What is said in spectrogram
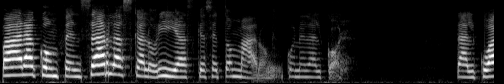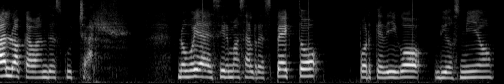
para compensar las calorías que se tomaron con el alcohol tal cual lo acaban de escuchar. No voy a decir más al respecto porque digo, Dios mío,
